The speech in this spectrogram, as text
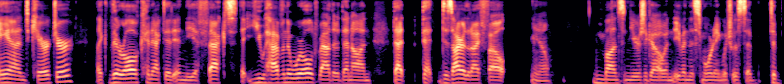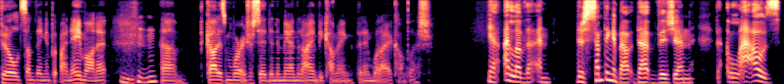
and character like they're all connected in the effect that you have in the world rather than on that that desire that i felt you know months and years ago and even this morning which was to to build something and put my name on it Mhm. um, god is more interested in the man that i am becoming than in what i accomplish Yeah, I love that. And there's something about that vision that allows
